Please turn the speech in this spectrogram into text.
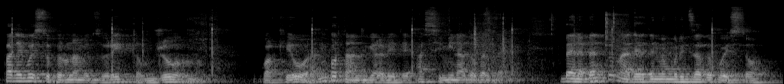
Fate questo per una mezz'oretta, un giorno, qualche ora. L'importante è che l'avete assimilato per bene. Bene, bentornati, avete memorizzato questo.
